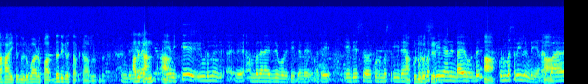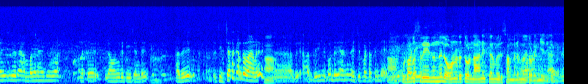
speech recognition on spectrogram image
സഹായിക്കുന്ന ഒരുപാട് പദ്ധതികൾ സർക്കാരിലുണ്ട്. അത് എനിക്ക് ഇവിടുന്ന് അമ്പതിനായിരം രൂപ കിട്ടിയിട്ടുണ്ട്. മറ്റേ എ ഡി എസ് കുടുംബശ്രീയുടെ കുടുംബശ്രീ. ഞാൻ ഉണ്ടായതുകൊണ്ട് കുടുംബശ്രീയിലുണ്ട് ഞാൻ. അപ്പൊ ആ ഒരു അമ്പതിനായിരം രൂപ എനിക്ക് ലോൺ കിട്ടിയിട്ടുണ്ട്. അത് തിരിച്ചടക്കേണ്ടതാണ് അത് അതിനെ കൊണ്ട് ഞാൻ നെറ്റിപ്പട്ടത്തിന്റെ കുടുംബശ്രീയിൽ നിന്ന് ലോൺ എടുത്തുകൊണ്ടാണ് ഇത്തരം ഒരു സംരംഭം തുടങ്ങിയിരിക്കുന്നത്.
